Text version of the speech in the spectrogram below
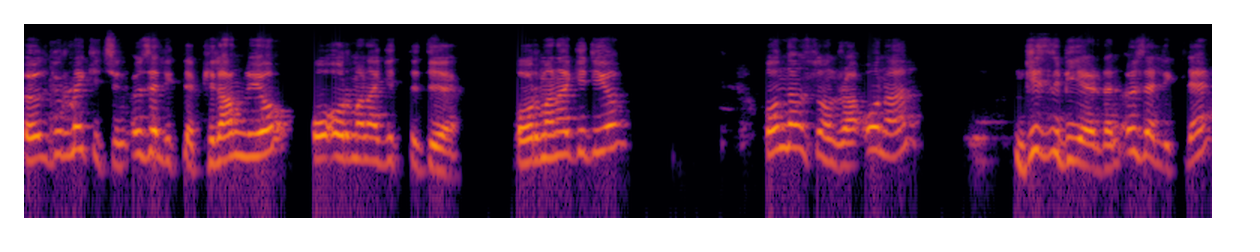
öldürmek için özellikle planlıyor. O ormana gitti diye. Ormana gidiyor. Ondan sonra ona gizli bir yerden özellikle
